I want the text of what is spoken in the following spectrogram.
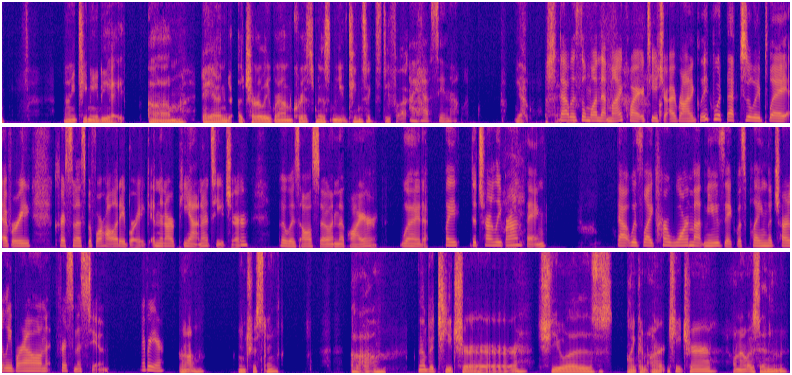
1988, um, and A Charlie Brown Christmas, 1965. I have seen that one. Yeah, That was the one that my choir teacher, ironically, would actually play every Christmas before holiday break. And then our piano teacher, who was also in the choir, would play the Charlie Brown thing. That was like her warm up music was playing the Charlie Brown Christmas tune every year. Oh, interesting. Um, have a teacher. She was like an art teacher when I was in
